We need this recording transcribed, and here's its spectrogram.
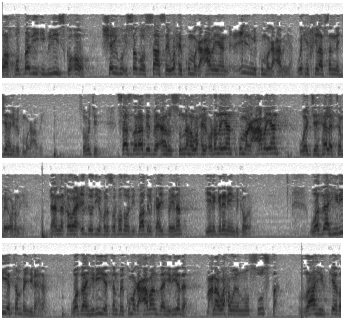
waa khudadii ibliiska oo shaygu isagoo saasay waxay ku magacaabayaan cilmi ku magacaabayaan. Wixii khilaafsanna jahli bay ku magacaabayaan. Soo ma jeeda saas daraaddeed bay ahlu sunnaha waxay odhanayaan ku magacaabayaan wajahalatan bay odhanayaan. Leanna qawaaciddoodii iyo falsafadoodii baatilka ahayd baynaan yayna garanayn bay ka wadan wadaahiriyatan bay yidhaahdaan. Wadaahiriyatan bay ku magacaabaan daahiriyada macnaha waxa weeye nusuusta daahirkeeda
